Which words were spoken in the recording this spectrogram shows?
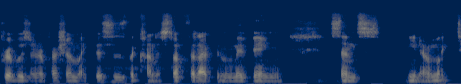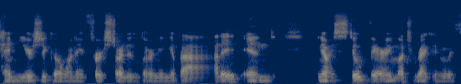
privilege and oppression, like this is the kind of stuff that I've been living since you know like 10 years ago when i first started learning about it and you know i still very much reckon with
